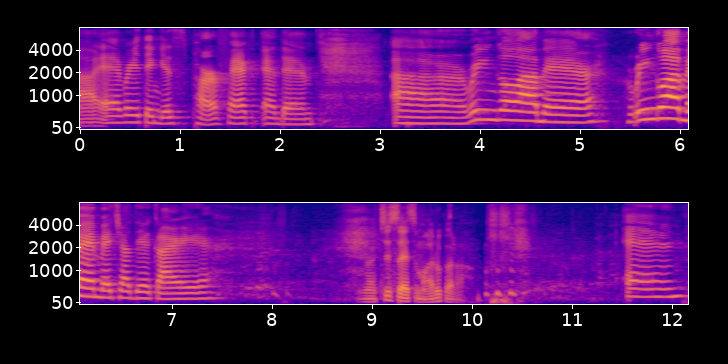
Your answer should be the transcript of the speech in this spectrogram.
Uh, everything is perfect. And then, uh, リンゴ飴。リンゴ飴めちゃでかい。まあ小さいやつもあるから And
